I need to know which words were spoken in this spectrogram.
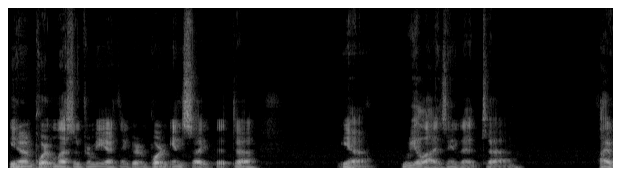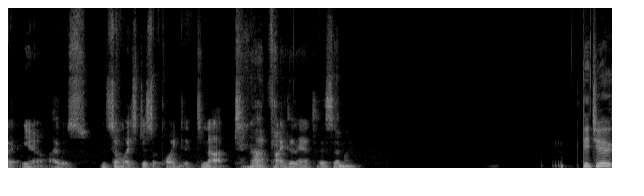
you know, important lesson for me, I think, or important insight that, uh, yeah, realizing that uh, I, you know, I was in some ways disappointed to not to not find an anti-Semite. Did you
